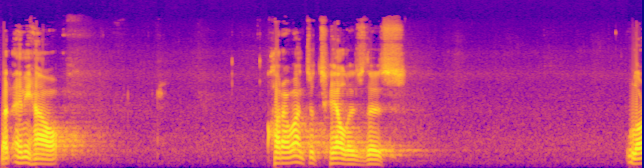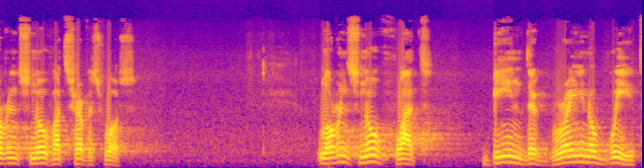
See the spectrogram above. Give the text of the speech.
But anyhow, what I want to tell is this Lawrence knew what service was. Lawrence knew what being the grain of wheat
